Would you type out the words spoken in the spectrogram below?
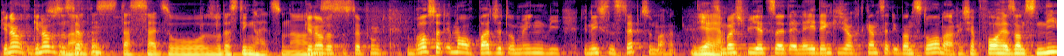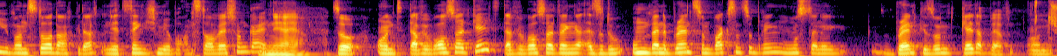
Genau, genau das so, ist ne? der Punkt. das, das ist halt so, so das Ding halt so. Ne? Genau, das ist der Punkt. Du brauchst halt immer auch Budget, um irgendwie den nächsten Step zu machen. Ja, ja. Zum Beispiel jetzt seit LA denke ich auch die ganze Zeit über einen Store nach. Ich habe vorher sonst nie über einen Store nachgedacht und jetzt denke ich mir, boah, ein Store wäre schon geil. Ja, ja. So, und dafür brauchst du halt Geld. Dafür brauchst du halt dein, also du, um deine Brand zum Wachsen zu bringen, musst deine Brand gesund Geld abwerfen. Und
